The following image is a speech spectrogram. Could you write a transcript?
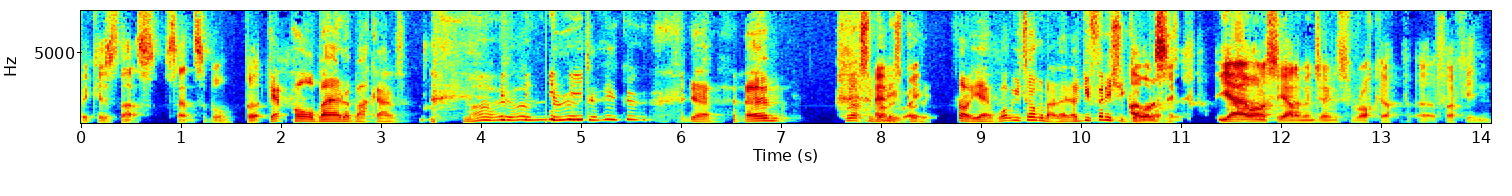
because that's sensible. But Get Paul Bearer back out. My Undertaker. Yeah. Um, what else have we got that's Anyway. good? Sorry, yeah. What were you talking about? Then? Have you finished your I want to see, yeah, I want to see Alun Wyn Jones rock up at fucking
